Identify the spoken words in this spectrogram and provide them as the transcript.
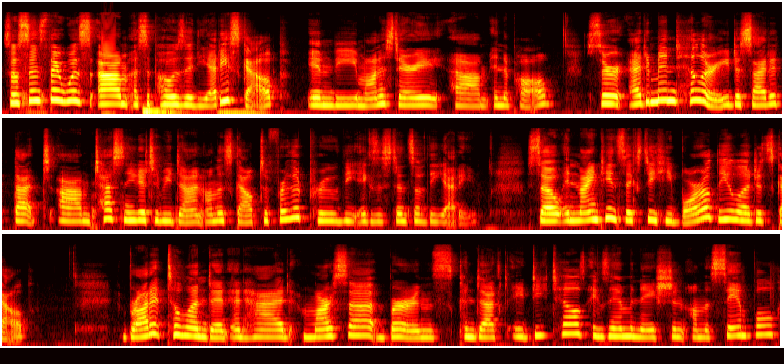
So, since there was um, a supposed Yeti scalp in the monastery um, in Nepal, Sir Edmund Hillary decided that um, tests needed to be done on the scalp to further prove the existence of the Yeti. So, in 1960, he borrowed the alleged scalp, brought it to London and had Marca Burns conduct a detailed examination on the sample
